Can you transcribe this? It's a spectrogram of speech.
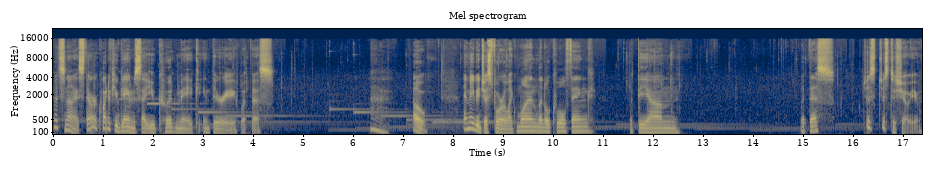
That's nice. There are quite a few games that you could make, in theory, with this. oh, and maybe just for, like, one little cool thing with the, um... With this. Just, just to show you.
